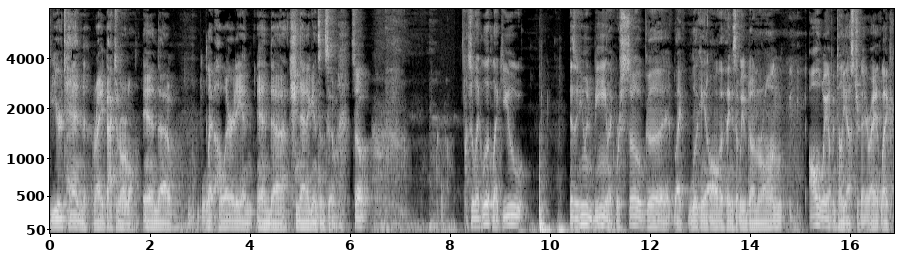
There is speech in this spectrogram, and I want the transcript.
year ten, right? Back to normal, and uh, let hilarity and and uh, shenanigans ensue. So, so like, look, like you, as a human being, like we're so good at like looking at all the things that we've done wrong, all the way up until yesterday, right? Like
